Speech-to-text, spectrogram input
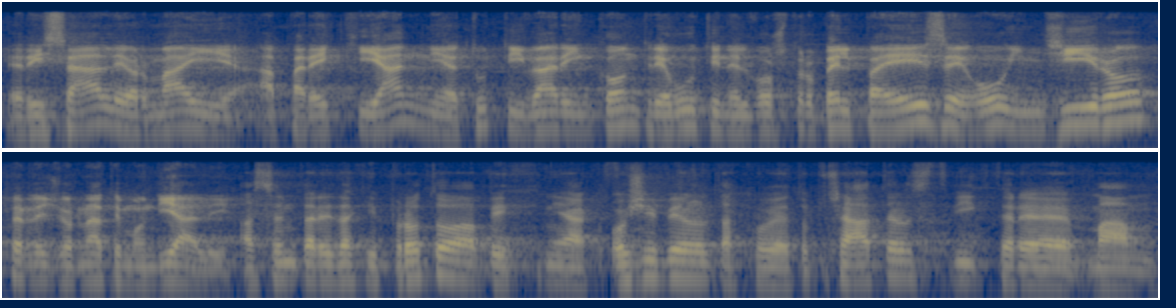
risale ormai a parecchi anni a tutti i vari incontri avuti nel vostro bel paese o in giro per le giornate mondiali. a jsem tady taky proto, abych nějak oživil takovéto přátelství, které mám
